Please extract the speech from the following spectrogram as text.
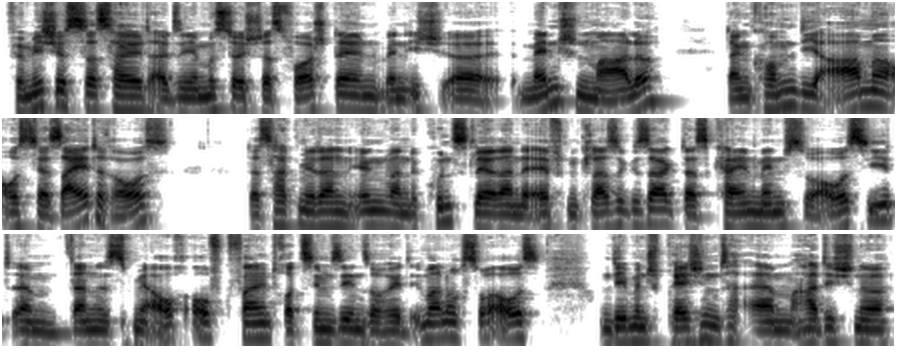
für mich ist das halt, also ihr müsst euch das vorstellen, wenn ich äh, Menschen male, dann kommen die Arme aus der Seite raus das hat mir dann irgendwann eine Kunstlehrer in der 11. Klasse gesagt, dass kein Mensch so aussieht. Ähm, dann ist mir auch aufgefallen, trotzdem sehen sie heute immer noch so aus. Und dementsprechend ähm, hatte ich eine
